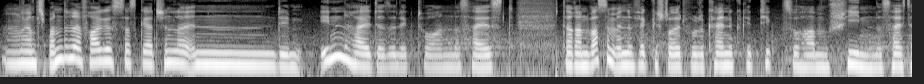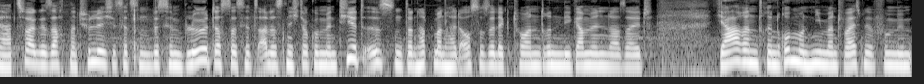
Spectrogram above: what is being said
Ganz spannend in der Frage ist, dass Gerd Schindler in dem Inhalt der Selektoren, das heißt daran, was im Endeffekt gesteuert wurde, keine Kritik zu haben schien. Das heißt, er hat zwar gesagt, natürlich ist jetzt ein bisschen blöd, dass das jetzt alles nicht dokumentiert ist und dann hat man halt auch so Selektoren drin, die gammeln da seit Jahren drin rum und niemand weiß mehr, für,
